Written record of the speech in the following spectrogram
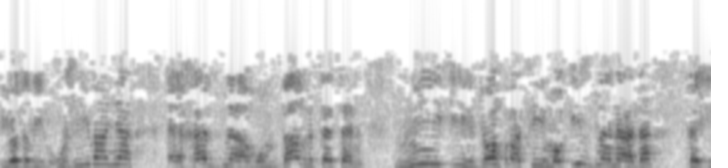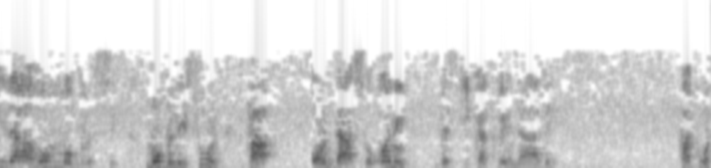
i od ovih uživanja, ehadnahum bagteten, mi ih dohvatimo iznenada, te idahum mublisun, pa onda su oni bez ikakve nade. Tako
